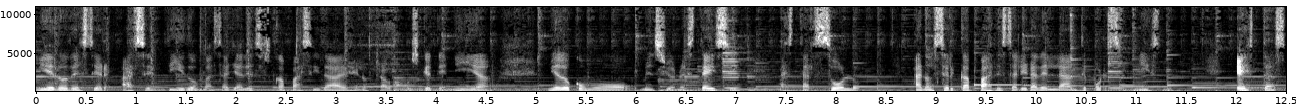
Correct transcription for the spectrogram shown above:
miedo de ser ascendido más allá de sus capacidades en los trabajos que tenía, miedo como mencionó Stacy, a estar solo, a no ser capaz de salir adelante por sí mismo. Estas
